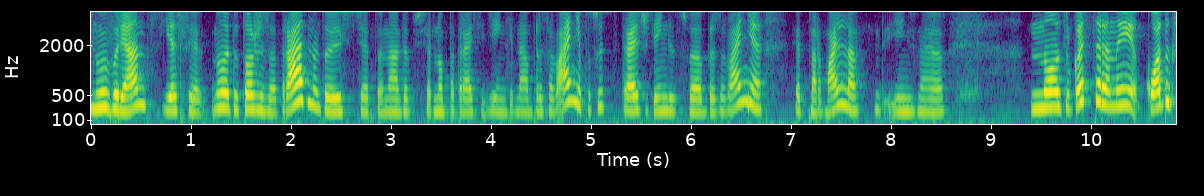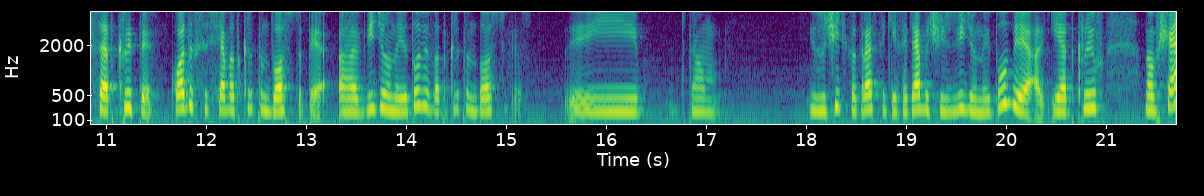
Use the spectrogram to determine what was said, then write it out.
Ну и вариант, если, ну это тоже затратно, то есть это надо все равно потратить деньги на образование, по сути ты тратишь деньги за свое образование, это нормально, я не знаю. Но, с другой стороны, кодексы открыты, кодексы все в открытом доступе, видео на ютубе в открытом доступе, и там изучить как раз-таки хотя бы через видео на ютубе а, и открыв... Но вообще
